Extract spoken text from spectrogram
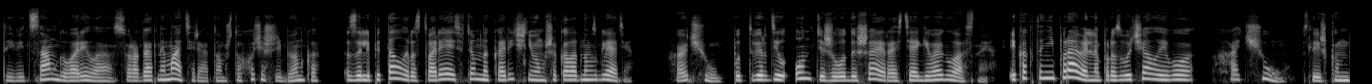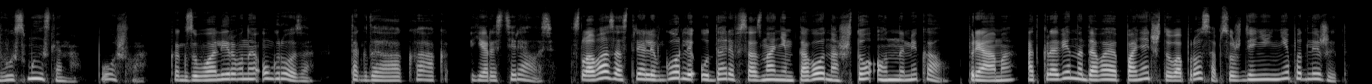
«Ты ведь сам говорила суррогатной матери, о том, что хочешь ребенка. Залепетала, растворяясь в темно коричневом шоколадном взгляде. «Хочу», — подтвердил он, тяжело дыша и растягивая гласные. И как-то неправильно прозвучало его «хочу», слишком двусмысленно, пошло, как завуалированная угроза. Тогда как... Я растерялась. Слова застряли в горле, ударив сознанием того, на что он намекал. Прямо, откровенно давая понять, что вопрос обсуждению не подлежит.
